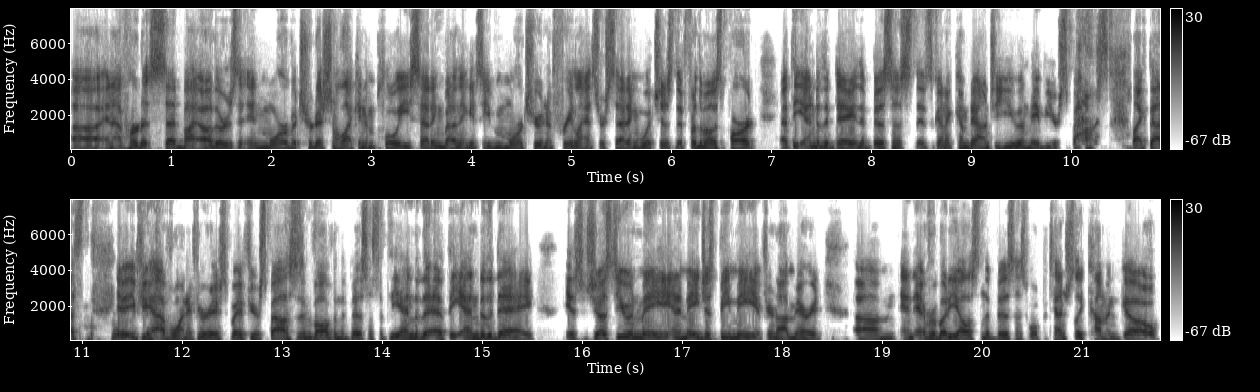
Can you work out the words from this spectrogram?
Uh, and I've heard it said by others in more of a traditional, like an employee setting, but I think it's even more true in a freelancer setting, which is that for the most part, at the end of the day, the business is going to come down to you and maybe your spouse. like that's if you have one, if your if your spouse is involved in the business, at the end of the at the end of the day, it's just you and me, and it may just be me if you're not married, um, and everybody else in the business will potentially come and go.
